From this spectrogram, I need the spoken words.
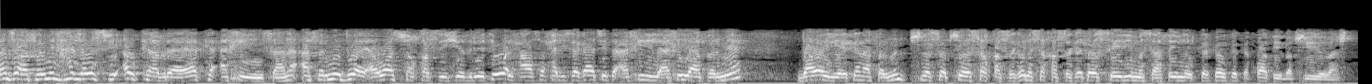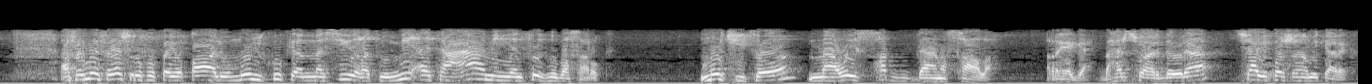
أنجا أفرمي هل وصفي أو كابرايا كأخي إنسان أفرمي دواي أواز شن شدريتي والحاصل حديثة كاتشة أخي لأخي أفرمي داوای لێکەن ئەفەرمن بچنە سەر بچۆ لەسەر قەسەکە و لەسەر قەسەکەتەوە سەیری مەسافەی ملکەکە و کەکە خوا أفرمي فيشرف فيقال ملكك مسيرة مئة عام ينفذه بصرك ملكي تو ماوي صد دان صالة ڕێگە. بە هەر چوار دەورە چاوی خۆشە هەمووی کارەکە.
